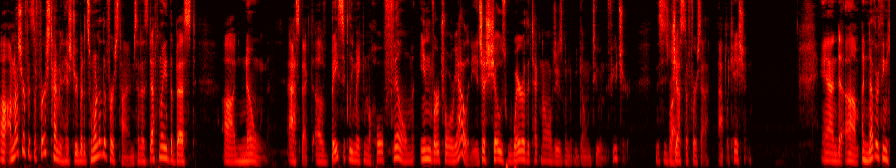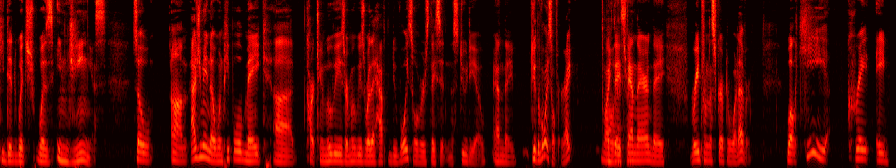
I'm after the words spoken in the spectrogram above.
uh, I'm not sure if it's the first time in history, but it's one of the first times, and it's definitely the best uh, known aspect of basically making the whole film in virtual reality. It just shows where the technology is going to be going to in the future. This is Right. just the first a- application. And um, another thing he did, which was ingenious. So, um, as you may know, when people make uh, cartoon movies or movies where they have to do voiceovers, they sit in the studio and they do the voiceover, right? Like Oh, they stand there and they read from the script or whatever. Well, he create a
